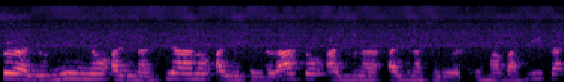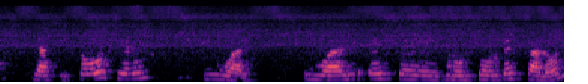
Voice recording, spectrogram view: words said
Pero hay un niño, hay un anciano, hay un señor alto, hay una, hay una señora que es más bajita, y así todos tienen igual, igual este grosor de escalón.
